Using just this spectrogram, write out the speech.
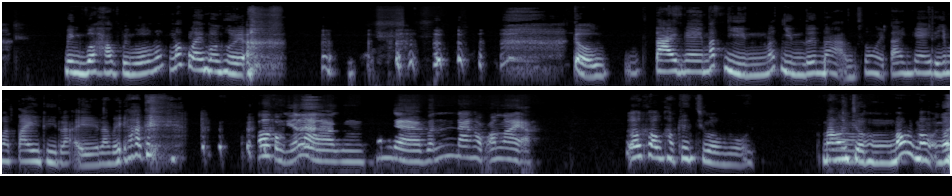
mình vừa học mình vừa móc móc lên mọi người ạ. Kiểu tai nghe mắt nhìn mắt nhìn lên bảng xong rồi tai nghe thì nhưng mà tay thì lại làm cái khác ấy. Ơ có nghĩa là con gà vẫn đang học online à? Ơ không học trên trường rồi. Mang à. lên trường móc được mà mọi người.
